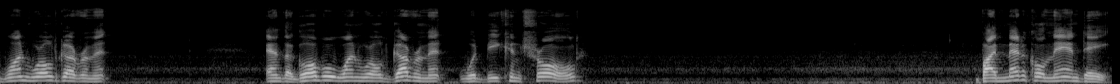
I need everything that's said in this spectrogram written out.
one world government, and the global one world government would be controlled by medical mandate.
